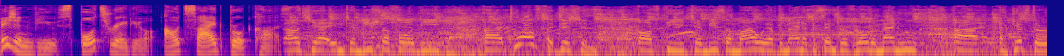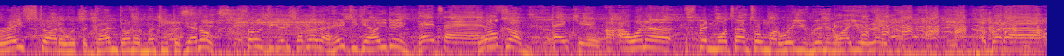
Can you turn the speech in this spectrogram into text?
Vision View Sports Radio outside broadcast. Out here in Tembisa for the uh, 12th edition of the Tembisa Mile. We have the man at the center of it all, the man who uh, gets the race started with the gun, Donald Mathipas. Yeah, no. So is Digledi Shabalala. Hey, DK, how you doing? Hey, Tam. Welcome. Thank you. I, I want to spend more time talking about where you've been and why you were late. but uh,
